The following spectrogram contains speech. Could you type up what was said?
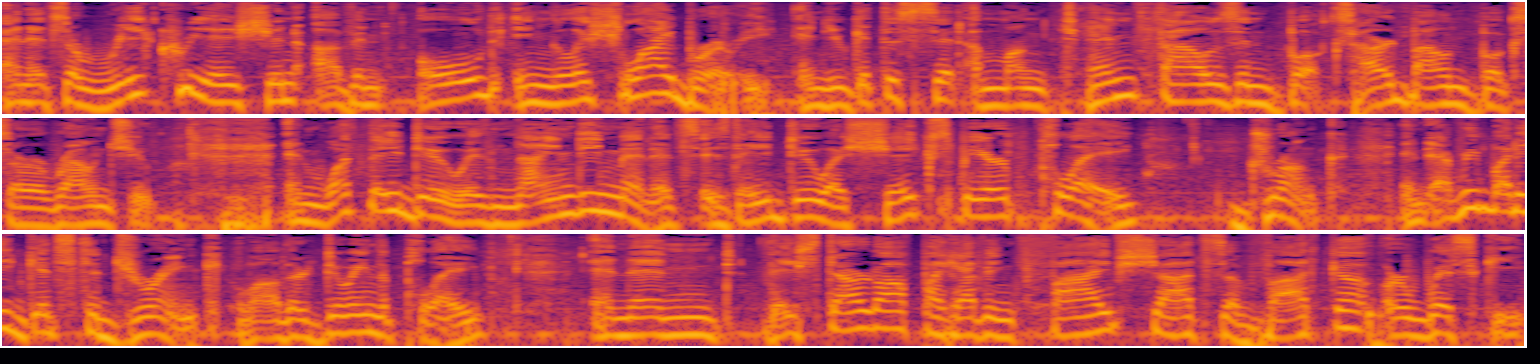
and it's a recreation of an old English library. And you get to sit among 10,000 books. Hardbound books are around you. And what they do is 90 minutes is they do a Shakespeare play drunk and everybody gets to drink while they're doing the play and then they start off by having five shots of vodka or whiskey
